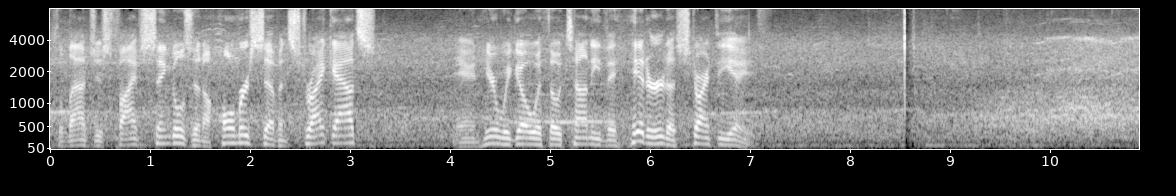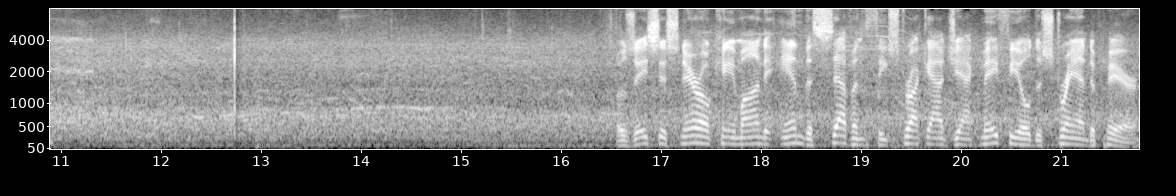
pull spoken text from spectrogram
He's allowed just five singles and a homer, seven strikeouts. And here we go with Ohtani, the hitter, to start the eighth. Jose Cisnero came on to end the seventh. He struck out Jack Mayfield to strand a pair.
